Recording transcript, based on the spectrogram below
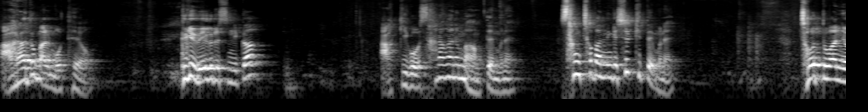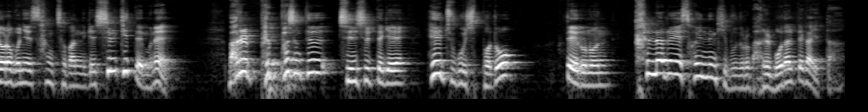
알아도 말 못해요. 그게 왜 그렇습니까? 아끼고 사랑하는 마음 때문에 상처받는 게 싫기 때문에 저 또한 여러분이 상처받는 게 싫기 때문에 말을 100% 진실되게 해주고 싶어도 때로는 칼날에 서 있는 기분으로 말을 못할 때가 있다.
